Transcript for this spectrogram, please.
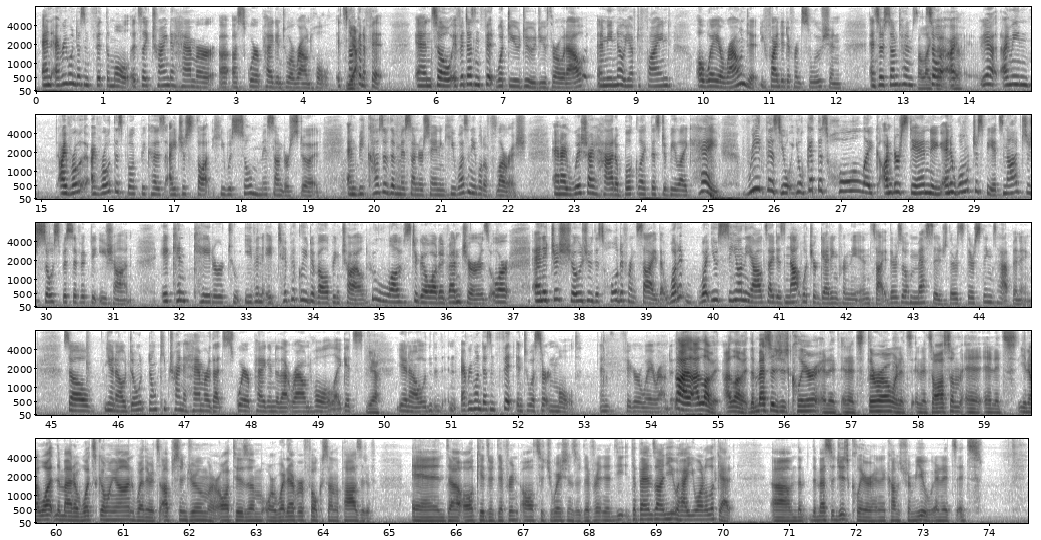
and everyone doesn't fit the mold it's like trying to hammer a, a square peg into a round hole it's not Yeah. going to fit and so if it doesn't fit what do you do do you throw it out i mean no you have to find a way around it you find a different solution and so sometimes I like so that, i yeah. yeah i mean I wrote I wrote this book because I just thought he was so misunderstood. And because of the misunderstanding, he wasn't able to flourish. And I wish I had a book like this to be like, "Hey, read this. You'll you'll get this whole like understanding." And it won't just be it's not just so specific to Ishan. It can cater to even a typically developing child who loves to go on adventures or and it just shows you this whole different side that what it what you see on the outside is not what you're getting from the inside. There's a message. There's there's things happening. So, you know, don't don't keep trying to hammer that square peg into that round hole. Like it's Yeah. You know, everyone doesn't fit into a certain mold and figure a way around it. No, I, I love it. I love it. The message is clear and it and it's thorough and it's and it's awesome and, and it's you know what, no matter what's going on, whether it's up syndrome or autism or whatever, focus on the positive. And uh, all kids are different. All situations are different. And it, d- depends on you how you want to look at it. Um, the the message is clear and it comes from you and it's it's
